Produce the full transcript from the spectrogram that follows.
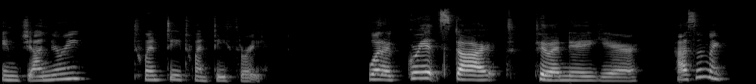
in January 2023. What a great start to a new year. Hasn't like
